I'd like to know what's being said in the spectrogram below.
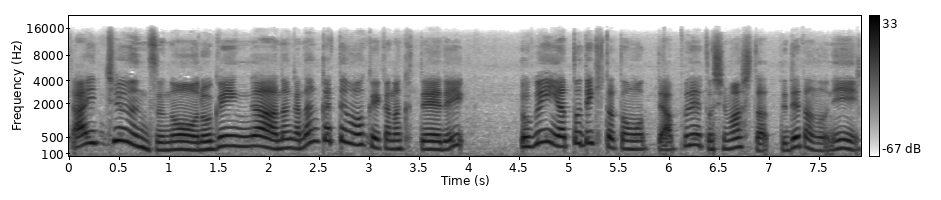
で iTunes のログインがなんか何回やってもうまくいかなくてでログインやっとできたと思ってアップデートしましたって出たのに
